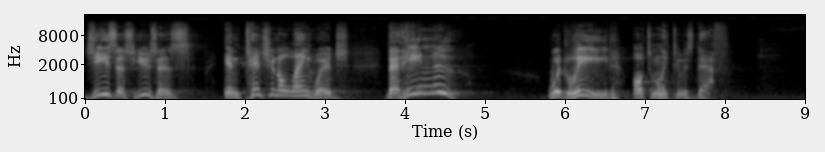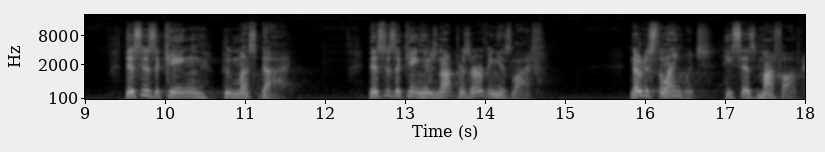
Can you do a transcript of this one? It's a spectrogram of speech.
Jesus uses intentional language that he knew would lead ultimately to his death. This is a king who must die. This is a king who's not preserving his life. Notice the language. He says, My father.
